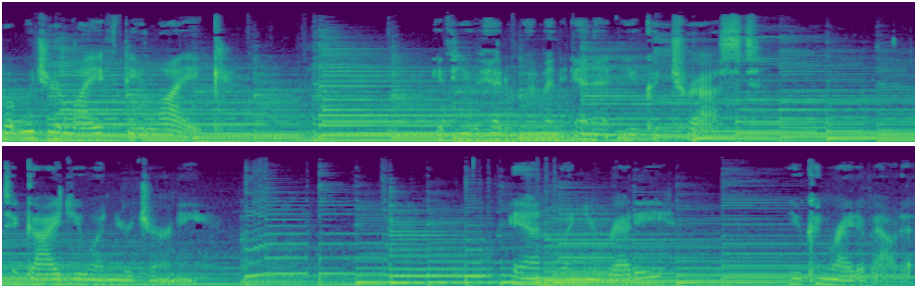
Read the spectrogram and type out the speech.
What would your life be like if you had women in it you could trust guide you on your journey? And when you're ready, you can write about it.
